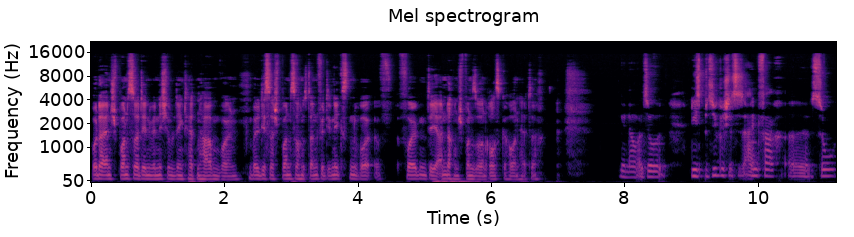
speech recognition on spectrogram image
Oder ein Sponsor, den wir nicht unbedingt hätten haben wollen, weil dieser Sponsor uns dann für die nächsten Folgen die anderen Sponsoren rausgehauen hätte. Genau, also diesbezüglich ist es einfach äh, so,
